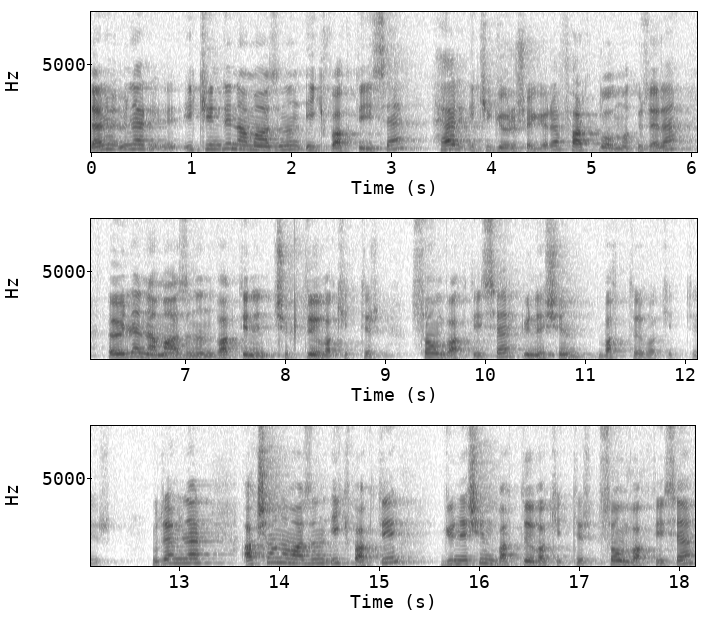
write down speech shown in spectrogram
Değerli müminler ikindi namazının ilk vakti ise her iki görüşe göre farklı olmak üzere öğle namazının vaktinin çıktığı vakittir. Son vakti ise güneşin battığı vakittir. Muhtemelen akşam namazının ilk vakti güneşin battığı vakittir. Son vakti ise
